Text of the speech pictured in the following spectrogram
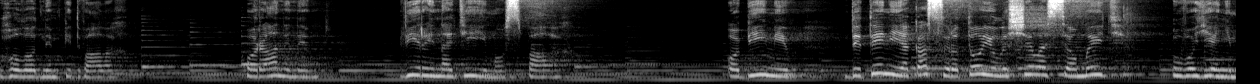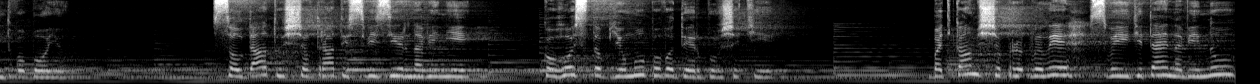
в голодним підвалах, пораненим віри й надії, мов спалах, обіймів дитині, яка сиротою лишилася мить у воєннім двобою, солдату, що втратив свій зір на війні, когось то б йому поводир був в житті. Батькам, що привели своїх дітей на війну,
